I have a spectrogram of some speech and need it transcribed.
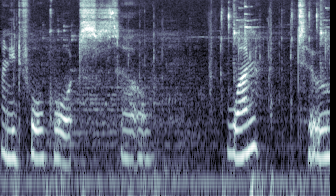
I need four quartz. So one, two,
